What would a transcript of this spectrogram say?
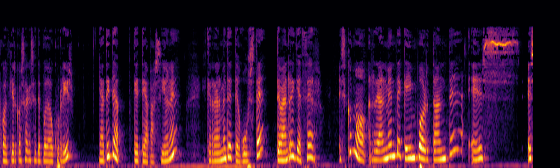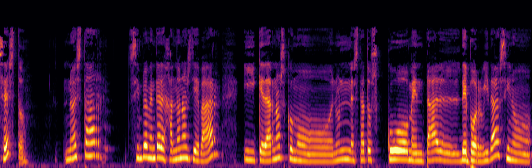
cualquier cosa que se te pueda ocurrir, que a ti te, que te apasione y que realmente te guste, te va a enriquecer. Es como realmente qué importante es, es esto. No estar simplemente dejándonos llevar y quedarnos como en un status quo mental de por vida, sino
